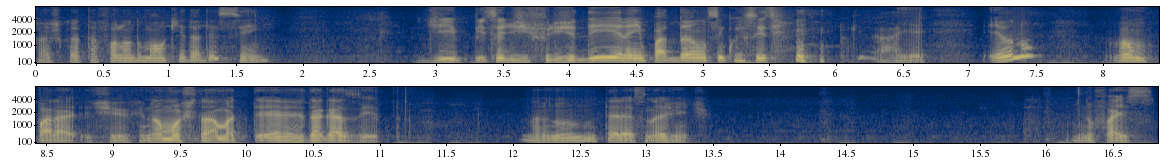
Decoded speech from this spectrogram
acho que o cara tá falando mal aqui da DC, hein? De pizza de frigideira, empadão, cinco receitas. Ai, eu não. Vamos parar, Chico, não mostrar matérias da Gazeta. Não, não, não interessa, né, gente? Não faz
